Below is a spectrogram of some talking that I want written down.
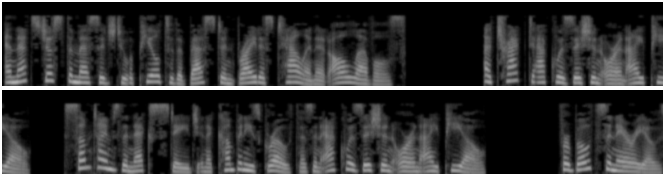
and that's just the message to appeal to the best and brightest talent at all levels. Attract acquisition or an IPO. Sometimes the next stage in a company's growth is an acquisition or an IPO. For both scenarios,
